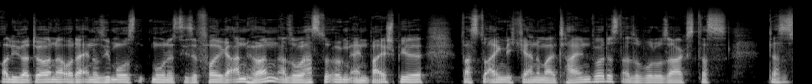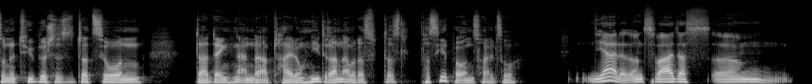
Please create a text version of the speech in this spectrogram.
Oliver Dörner oder Enno Simonis diese Folge anhören. Also hast du irgendein Beispiel, was du eigentlich gerne mal teilen würdest? Also wo du sagst, dass das ist so eine typische Situation, da denken andere Abteilungen nie dran, aber das, das passiert bei uns halt so. Ja, und zwar das, ähm,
